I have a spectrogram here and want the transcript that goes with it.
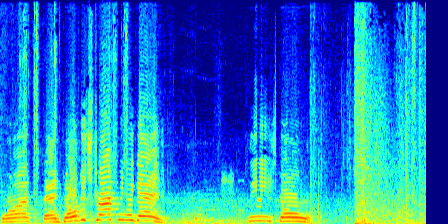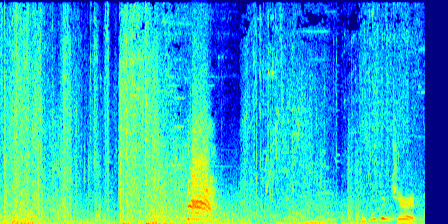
What? Ben, don't distract me again! Please don't! Ah! You're such a jerk.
